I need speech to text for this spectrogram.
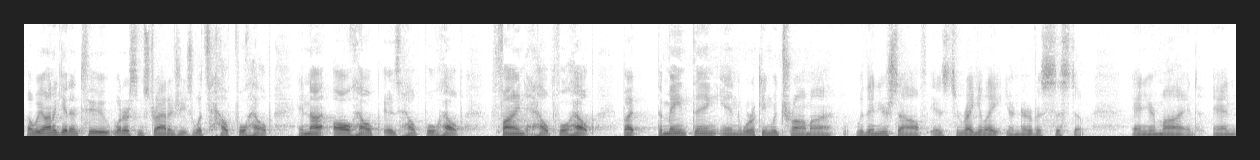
But we want to get into what are some strategies, what's helpful help. And not all help is helpful help. Find helpful help. But the main thing in working with trauma within yourself is to regulate your nervous system and your mind. And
